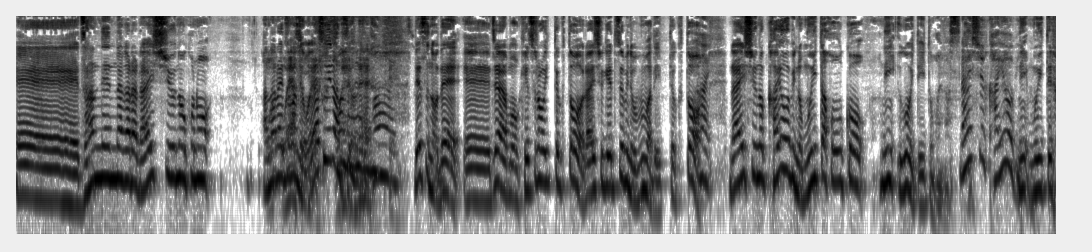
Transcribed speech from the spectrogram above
えー、残念ながら来週のこのアナライズマンでお休みなんですよね。ですので、えー、じゃあもう結論言っておくと、来週月曜日の分まで言っておくと、はい、来週の火曜日の向いた方向に動いていいと思います。来週火曜日？に向いてる、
